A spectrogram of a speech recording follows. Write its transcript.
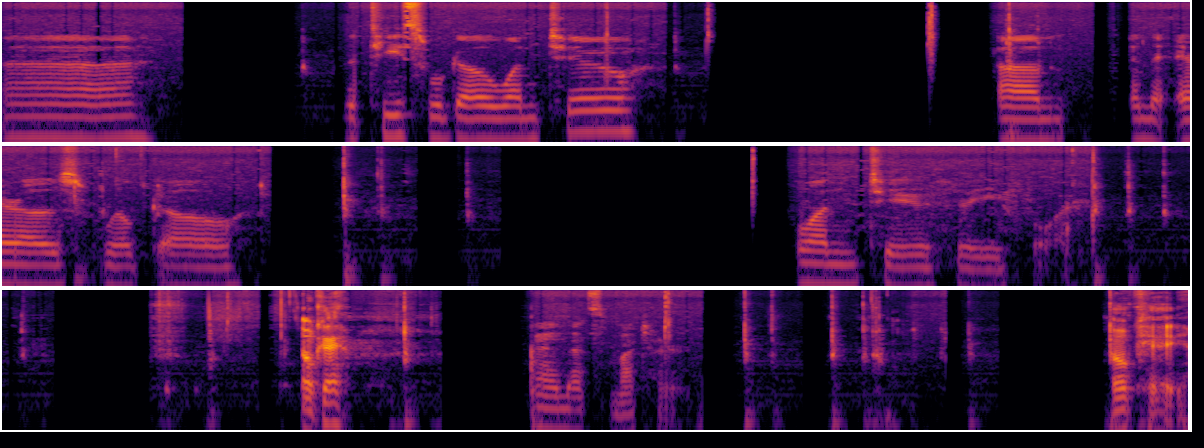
Uh, The Tease will go one, two. Um, and the arrows will go one, two, three, four. Okay. And that's my turn. Okay.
